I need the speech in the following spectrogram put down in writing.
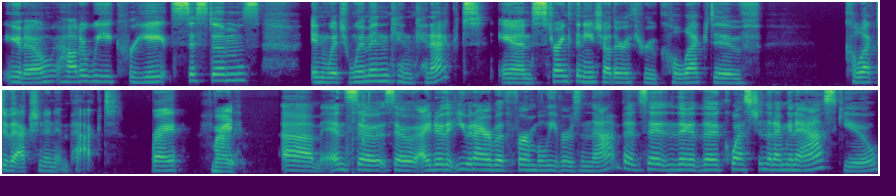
You know, how do we create systems in which women can connect and strengthen each other through collective collective action and impact, right? Right. Um, and so, so I know that you and I are both firm believers in that. But so the the question that I'm going to ask you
